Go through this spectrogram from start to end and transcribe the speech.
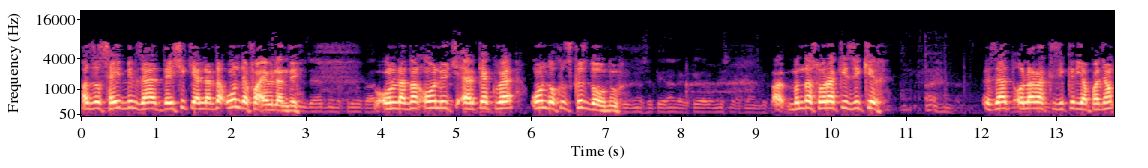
Hazret Said bin Zahid değişik yerlerde 10 defa evlendi. Onlardan 13 erkek ve 19 kız doğdu. Bunda sonraki zikir zat olarak zikir yapacağım.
